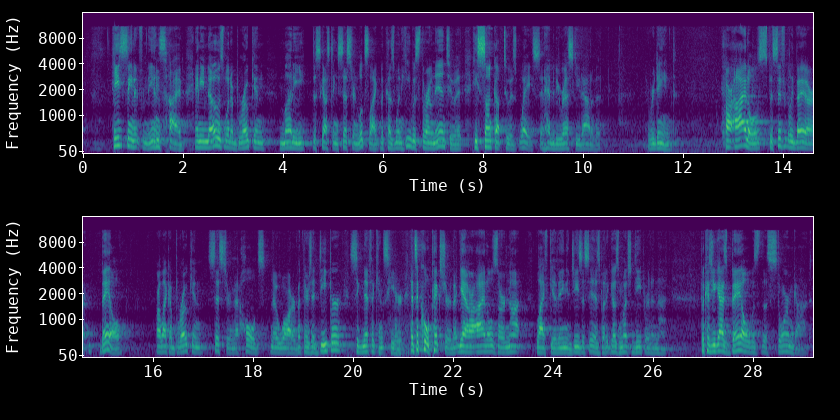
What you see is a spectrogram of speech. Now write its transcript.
He's seen it from the inside, and he knows what a broken, muddy, disgusting cistern looks like because when he was thrown into it, he sunk up to his waist and had to be rescued out of it, redeemed. Our idols, specifically Baal, are like a broken cistern that holds no water. But there's a deeper significance here. It's a cool picture that, yeah, our idols are not life giving, and Jesus is, but it goes much deeper than that. Because you guys, Baal was the storm god.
